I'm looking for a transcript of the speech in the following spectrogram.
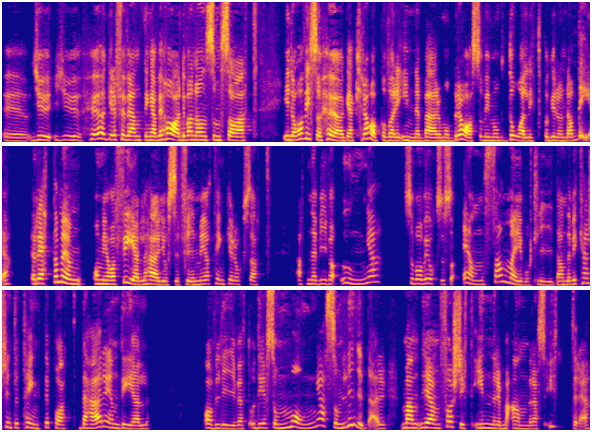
Eh, ju, ju högre förväntningar vi har. Det var någon som sa att idag har vi så höga krav på vad det innebär att må bra så vi mår dåligt på grund av det rätta mig om, om jag har fel här Josefin, men jag tänker också att, att när vi var unga så var vi också så ensamma i vårt lidande. Vi kanske inte tänkte på att det här är en del av livet och det är så många som lider. Man jämför sitt inre med andras yttre.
